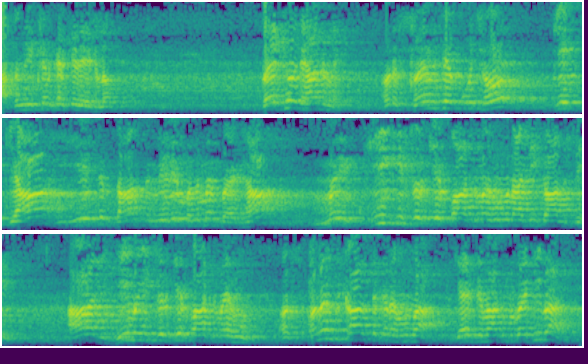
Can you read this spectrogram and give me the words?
आत्मनिरीक्षण करके देख लो। बैठो ध्यान में और स्वयं से पूछो कि क्या ये सिद्धांत मेरे मन में बैठा? मैं ठीक ईश्वर के पास में हूँ अनादिकाल से। आज ही मैं ईश्वर के पास में हूँ और अनंत काल तक रहूँगा। क्या दिमाग में बैठी बात?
